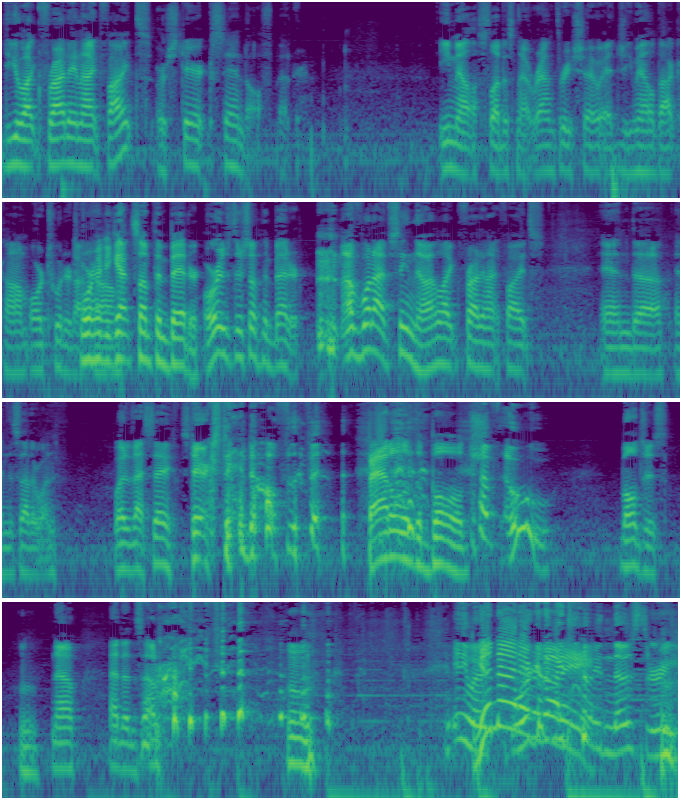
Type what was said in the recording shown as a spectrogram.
Do you like Friday night fights or Steric Standoff better? Email us, let us know, round3show at gmail.com or twitter.com. Or have you got something better? Or is there something better? of what I've seen, though, I like Friday Night Fights and uh, and this other one. What did I say? Steric Standoff. Battle of the Bulge. Ooh, bulges. Hmm. No, that doesn't sound right. anyway, Good night, we're gonna be everybody. doing those three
